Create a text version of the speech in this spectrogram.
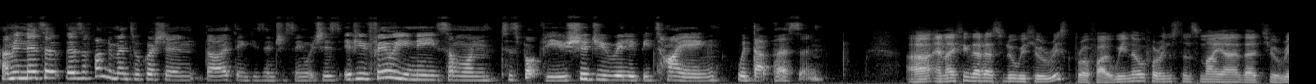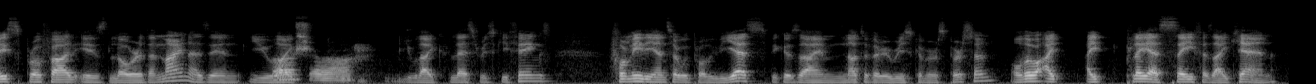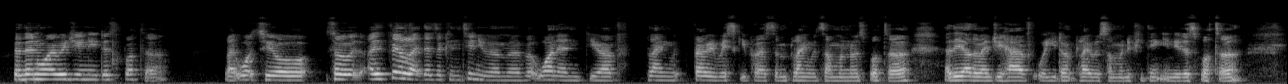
I mean, there's a there's a fundamental question that I think is interesting, which is if you feel you need someone to spot for you, should you really be tying with that person? Uh, and I think that has to do with your risk profile. We know, for instance, Maya, that your risk profile is lower than mine, as in you Oh, like sure. you like less risky things. For me, the answer would probably be yes, because I'm not a very risk averse person. Although I I play as safe as I can. But then why would you need a spotter? Like, what's your. So I feel like there's a continuum of at one end you have playing with very risky person playing with someone no spotter. At the other end you have where you don't play with someone if you think you need a spotter.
